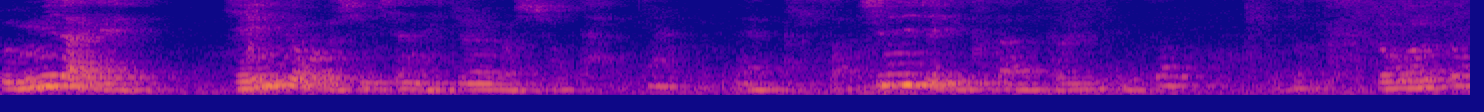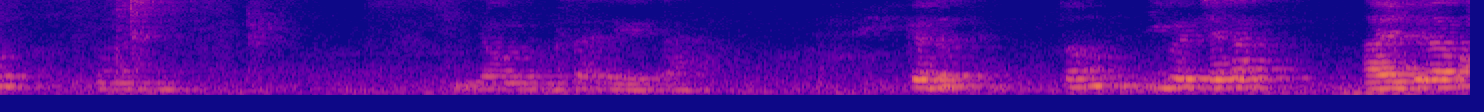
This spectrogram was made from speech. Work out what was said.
은밀하게 개인적으로 칭찬해 주는 것이 좋다. 예, 심리적인 부담 덜 해서 저거는 좀 음, 좀 써야 되겠다. 그래서 좀 이걸 제가 아이들하고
